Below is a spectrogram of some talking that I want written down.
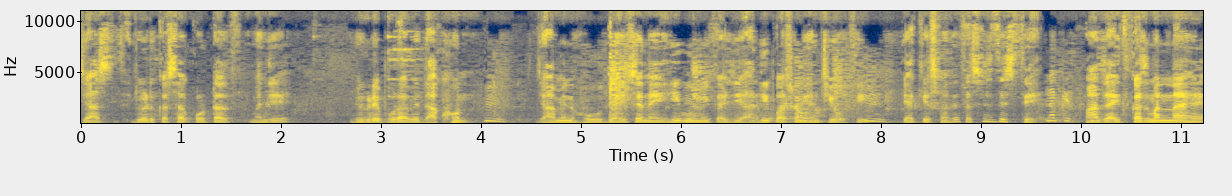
जास्त वेळ कसा कोर्टात म्हणजे वेगळे पुरावे दाखवून जामीन होऊ द्यायचं नाही ही भूमिका जी आधीपासून यांची होती या केसमध्ये तसेच दिसते. माझं इतकंच म्हणणं आहे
